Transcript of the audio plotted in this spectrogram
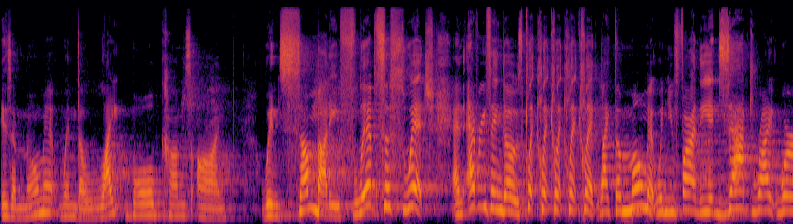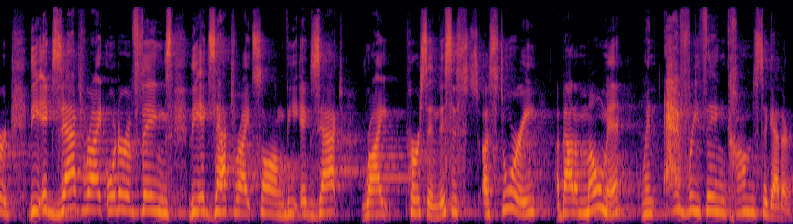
is a moment when the light bulb comes on when somebody flips a switch and everything goes click, click, click, click, click, like the moment when you find the exact right word, the exact right order of things, the exact right song, the exact right person. This is a story about a moment when everything comes together,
